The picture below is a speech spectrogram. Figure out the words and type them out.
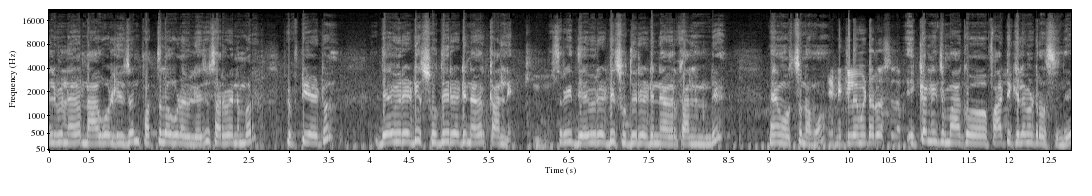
ఎల్బీ నగర్ నాగోల్ డివిజన్ పత్తులో కూడా village survey number fifty eight Devireddy Sudheer Reddy Nagar colony. Shri Devireddy Sudheer Reddy Nagar colony నుండి మేము వస్తున్నాము. ఎన్ని కిలోమీటర్ వస్తుంది? ఇక్కడ నుంచి మాకు ఫార్టీ కిలోమీటర్ వస్తుంది.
